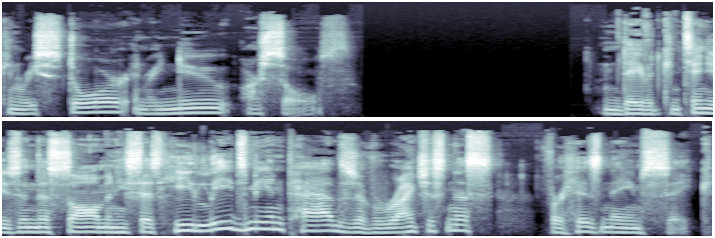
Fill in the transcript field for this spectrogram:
can restore and renew our souls. And David continues in this psalm and he says, He leads me in paths of righteousness for his name's sake.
